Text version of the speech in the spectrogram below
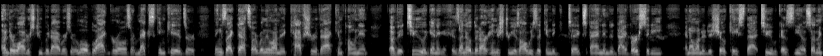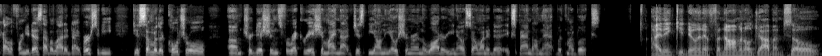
underwater scuba divers or little black girls or Mexican kids or things like that. So I really wanted to capture that component of it too again because i know that our industry is always looking to, to expand into diversity and i wanted to showcase that too because you know southern california does have a lot of diversity just some of their cultural um, traditions for recreation might not just be on the ocean or in the water, you know. So I wanted to expand on that with my books. I think you're doing a phenomenal job. I'm so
